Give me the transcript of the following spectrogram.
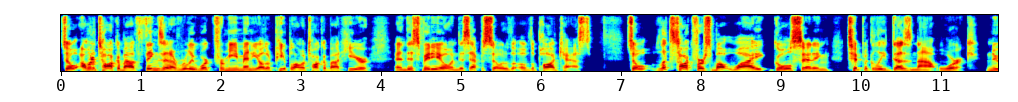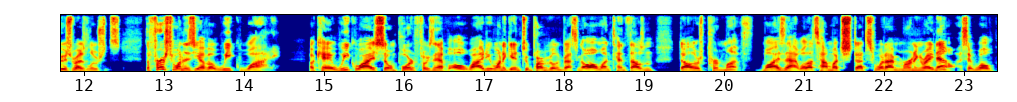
So I want to talk about things that have really worked for me and many other people. I want to talk about here in this video and this episode of the, of the podcast. So let's talk first about why goal setting typically does not work. New Year's resolutions. The first one is you have a weak why. Okay, week is so important. For example, oh, why do you want to get into apartment building investing? Oh, I want ten thousand dollars per month. Why is that? Well, that's how much. That's what I'm earning right now. I said, well,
